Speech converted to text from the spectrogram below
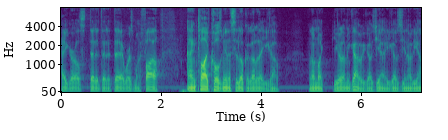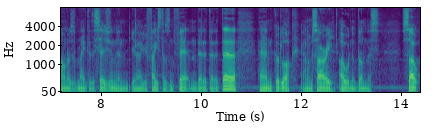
Hey girls, da da da da da. Where's my file? And Clive calls me and I said, look, I got to let you go. And I'm like, you gotta let me go. He goes, yeah. He goes, you know, the owners have made the decision, and you know, your face doesn't fit, and da da da da da. And good luck. And I'm sorry, I wouldn't have done this. So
